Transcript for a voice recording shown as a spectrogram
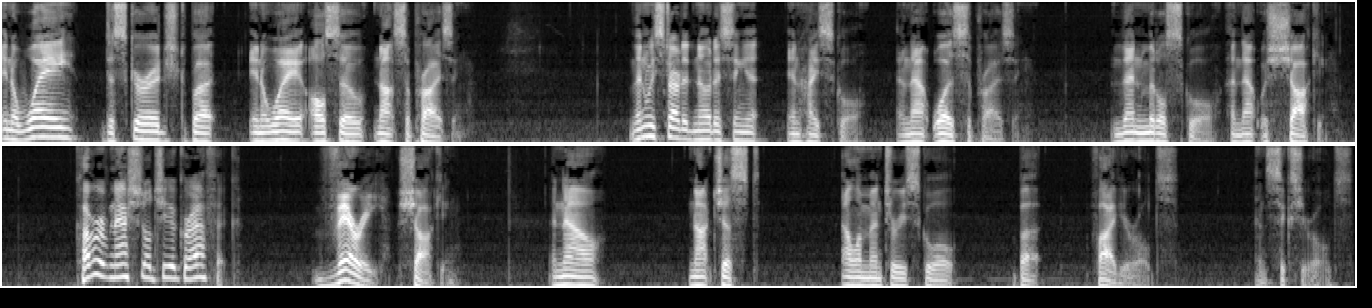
in a way, discouraged, but in a way also not surprising. Then we started noticing it in high school, and that was surprising. Then middle school, and that was shocking. Cover of National Geographic, very shocking. And now, not just elementary school, but five year olds and six year olds.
